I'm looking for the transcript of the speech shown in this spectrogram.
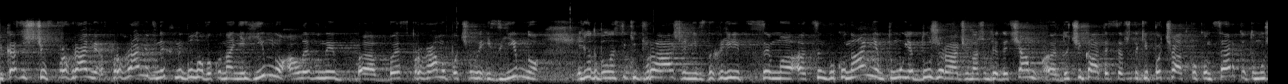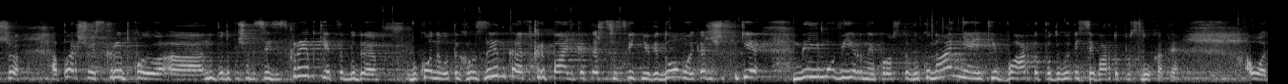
І кажуть, що в програмі в програмі в них не було виконання гімну, але вони е, без програми почали із гімну. І люди були настільки вражені взагалі цим е, цим виконанням. Тому я дуже раджу нашим глядачам е, дочекатися ж таки початку концерту, тому що е, першою скрипкою ну буде початися зі скрипки. Це буде виконувати грузинка, скрипалька, теж всесвітньо відомо. І каже, що таке неймовірне просто виконання, яке варто подивитися, варто послухати. От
